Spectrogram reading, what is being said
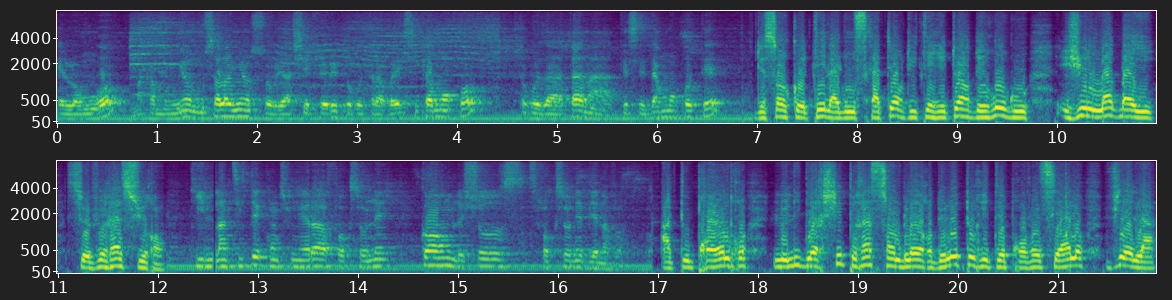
elongo makambo nyonso mosala nyonso ya chefferie tokotravaille esika moko tokozala ata na teseda moko te De son côté, l'administrateur du territoire de Rungu, Jules Magbaï, se veut rassurant. que l'entité continuera à fonctionner comme les choses fonctionnaient bien avant. À tout prendre, le leadership rassembleur de l'autorité provinciale vient là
